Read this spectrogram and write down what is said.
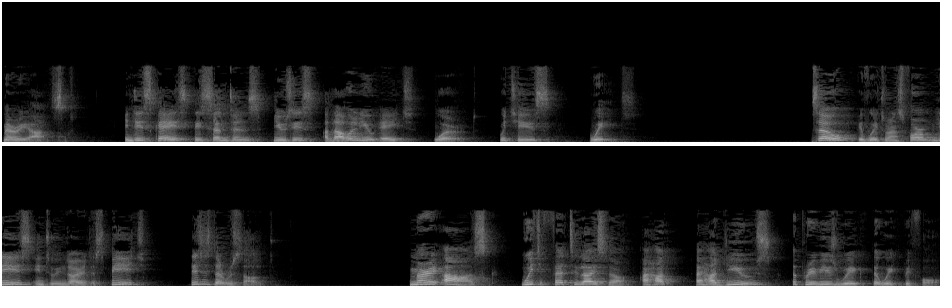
Mary asked. In this case, this sentence uses a WH word, which is which. So, if we transform this into indirect speech, this is the result. Mary asked which fertilizer I had, I had used the previous week, the week before.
